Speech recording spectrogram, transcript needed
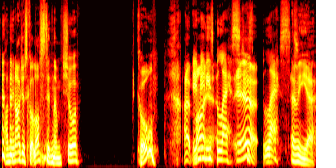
I mean, I just got lost in them. sure. Cool. Uh, I my- mean, he's blessed. Yeah. He's blessed. I mean, yeah.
